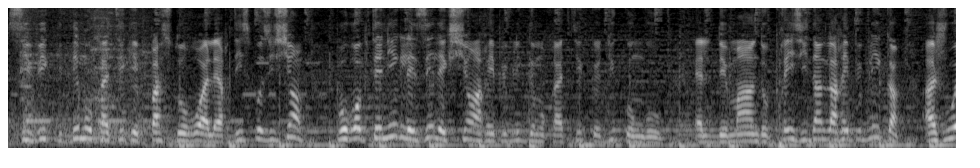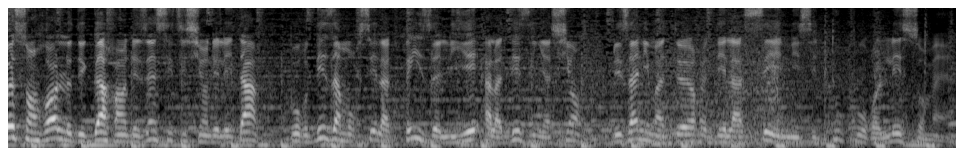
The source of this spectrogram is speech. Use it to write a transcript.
civiques, démocratiques et pastoraux à leur disposition pour obtenir les élections en République démocratique du Congo. Elle demande au président de la République à jouer son rôle de garant des institutions de l'État pour désamorcer la crise liée à la désignation des animateurs de la CNI. C'est tout pour les sommaires.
